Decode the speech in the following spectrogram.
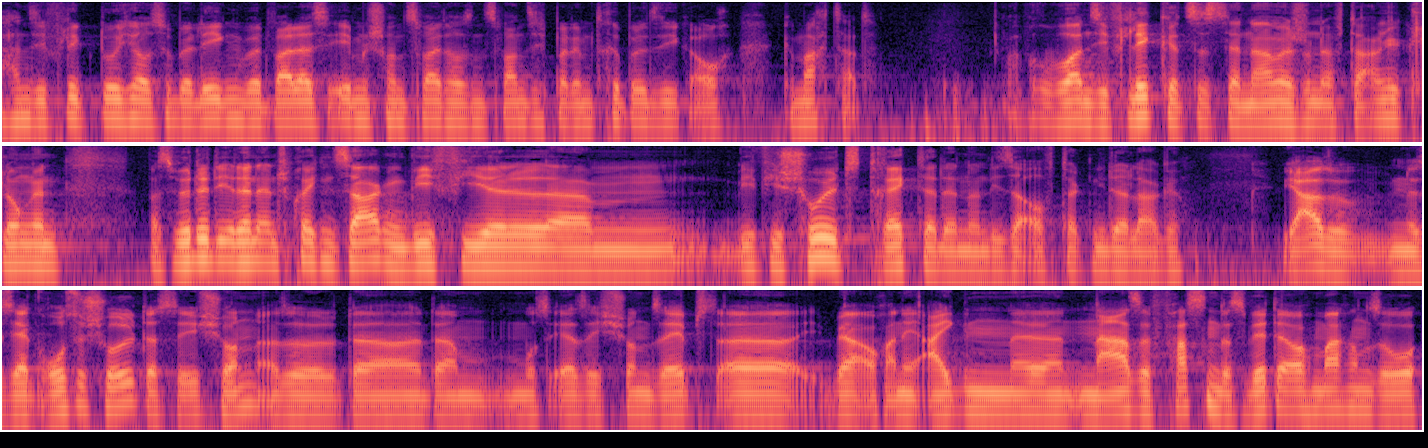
Hansi Flick durchaus überlegen wird, weil er es eben schon 2020 bei dem Trippelsieg auch gemacht hat. Apropos Hansi Flick, jetzt ist der Name schon öfter angeklungen. Was würdet ihr denn entsprechend sagen? Wie viel, ähm, wie viel Schuld trägt er denn an dieser Auftaktniederlage? Ja, also eine sehr große Schuld, das sehe ich schon. Also da, da muss er sich schon selbst äh, ja, auch an die eigene Nase fassen. Das wird er auch machen. So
